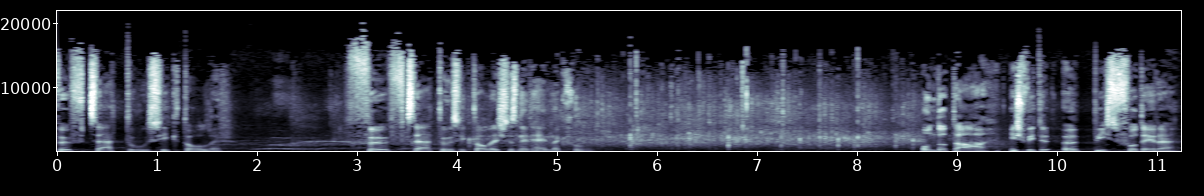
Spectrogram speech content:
15.000 Dollar. 15.000 Dollar. Ist das nicht cool? Und auch da ist wieder etwas von dieser,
